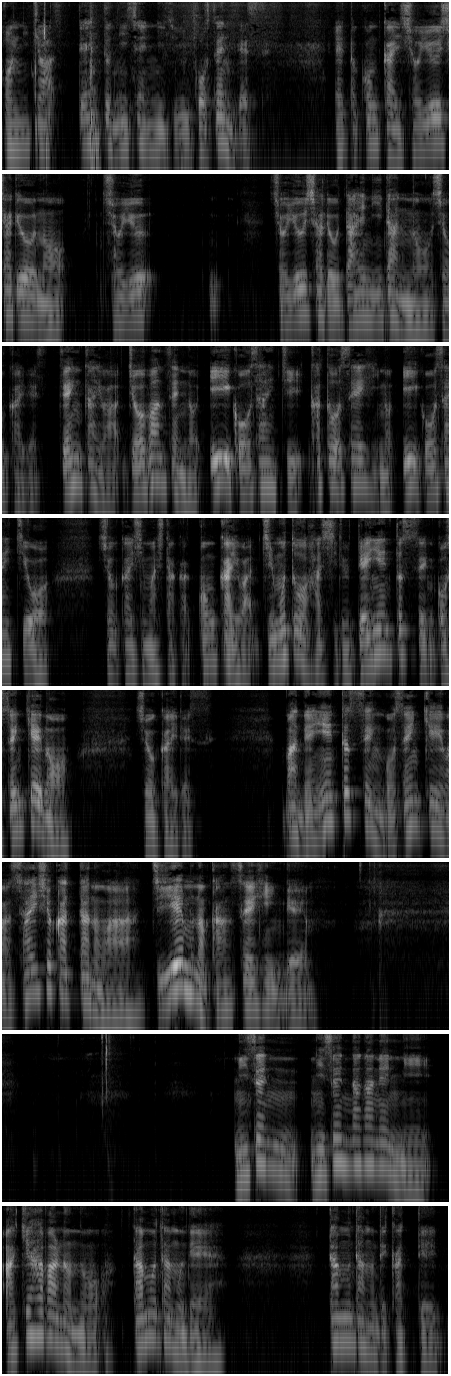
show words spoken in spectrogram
こんにちは。デント2025戦です。えっと、今回所有車両の、所有、所有車両第2弾の紹介です。前回は常磐線の E531、加藤製品の E531 を紹介しましたが、今回は地元を走る田園都市線5000系の紹介です。まあ、田園都市線5000系は最初買ったのは GM の完成品で、2007年に秋葉原のタムタムで、タムタムで買って、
